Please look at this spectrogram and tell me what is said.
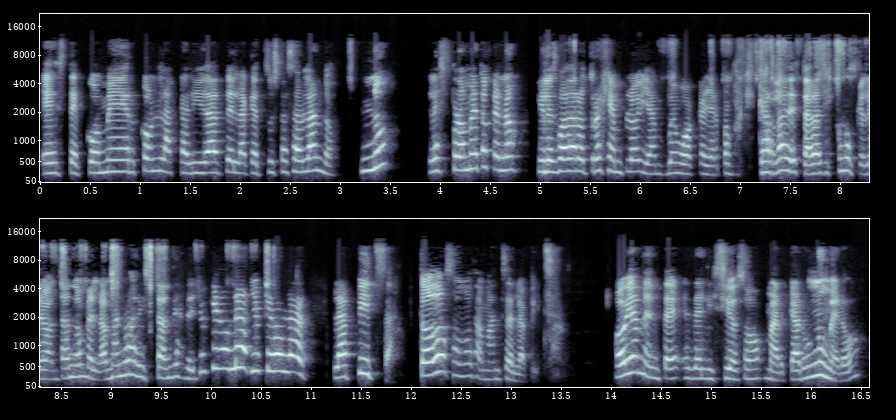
este, comer con la calidad de la que tú estás hablando. No, les prometo que no. Y les voy a dar otro ejemplo, ya me voy a callar para Carla de estar así como que levantándome la mano a distancia de yo quiero hablar, yo quiero hablar. La pizza. Todos somos amantes de la pizza. Obviamente es delicioso marcar un número.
